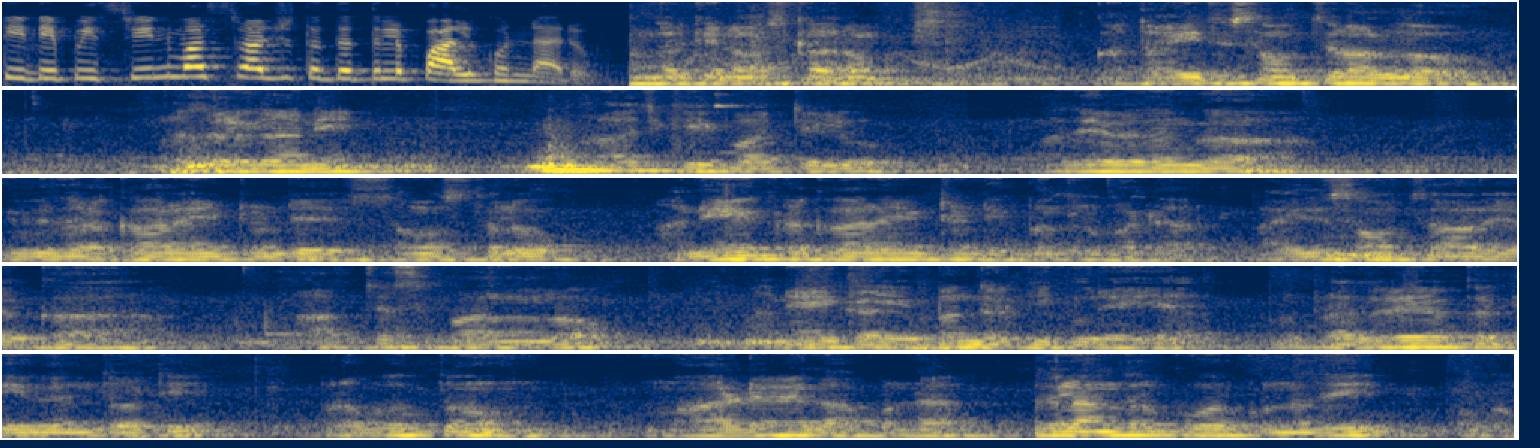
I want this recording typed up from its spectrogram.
టీడీపీ శ్రీనివాసరాజు తదితరులు పాల్గొన్నారు. అందరికీ నమస్కారం. గత ఐదు సంవత్సరాల్లో ప్రజలు కానీ రాజకీయ పార్టీలు అదేవిధంగా వివిధ రకాలైనటువంటి సంస్థలు అనేక రకాలైనటువంటి ఇబ్బందులు పడ్డారు. ఐదు సంవత్సరాల యొక్క రాక్షస పాలనలో అనేక ఇబ్బందులకి గురయ్యారు. ప్రజల యొక్క దీవెనతో ప్రభుత్వం మారడమే కాకుండా ప్రజలందరూ కోరుకున్నది ఒక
